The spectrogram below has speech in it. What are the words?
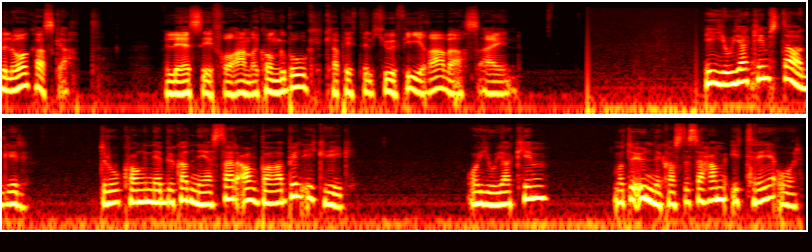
vil òg ha skatt. Vi leser fra andre kongebok, kapittel 24, vers 1. I Jojakims dager dro kong Nebukadnesar av Babel i krig, og Jojakim måtte underkaste seg ham i tre år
